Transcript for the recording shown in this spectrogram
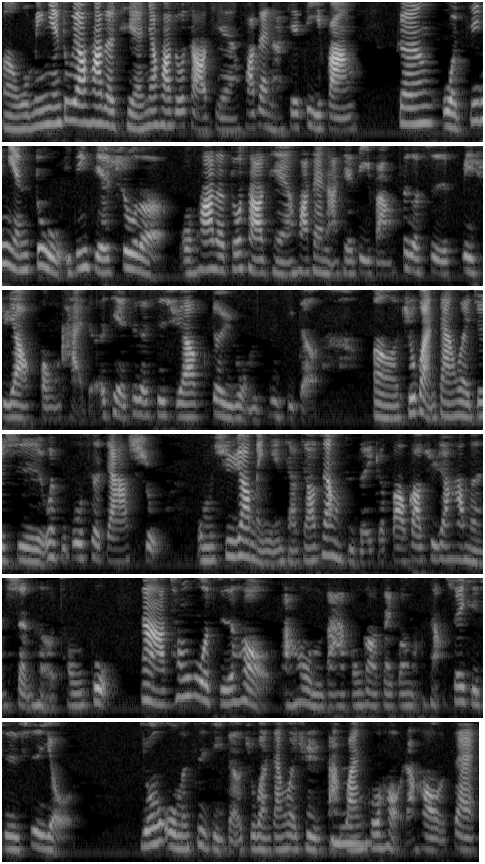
嗯我明年度要花的钱要花多少钱，花在哪些地方，跟我今年度已经结束了，我花了多少钱花在哪些地方，这个是必须要公开的，而且这个是需要对于我们自己的呃主管单位，就是卫福部设家属。我们需要每年缴交这样子的一个报告，去让他们审核通过。那通过之后，然后我们把它公告在官网上，所以其实是有由我们自己的主管单位去把关过后，然后再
